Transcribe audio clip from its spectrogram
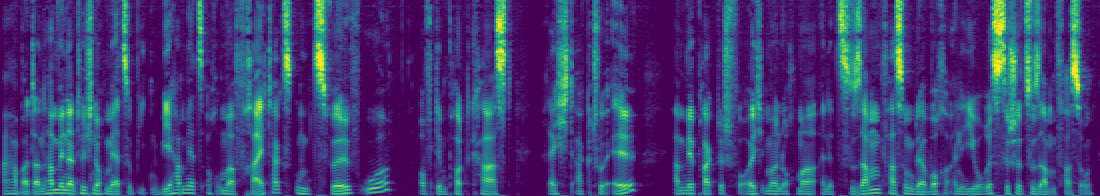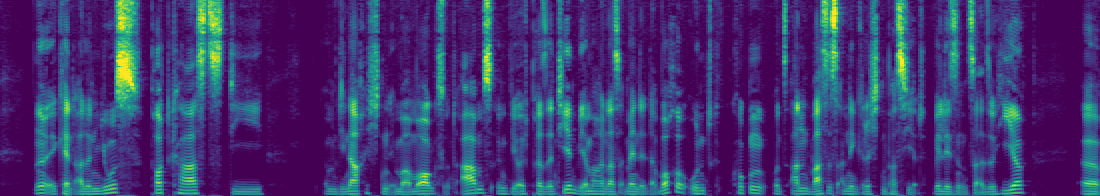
Aber dann haben wir natürlich noch mehr zu bieten. Wir haben jetzt auch immer freitags um 12 Uhr auf dem Podcast Recht aktuell, haben wir praktisch für euch immer nochmal eine Zusammenfassung der Woche, eine juristische Zusammenfassung. Ne, ihr kennt alle News-Podcasts, die die Nachrichten immer morgens und abends irgendwie euch präsentieren. Wir machen das am Ende der Woche und gucken uns an, was ist an den Gerichten passiert. Wir lesen uns also hier, äh,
